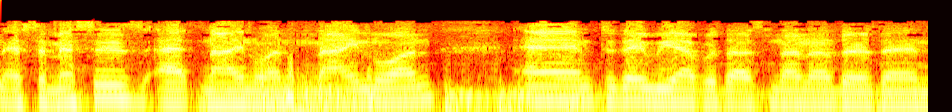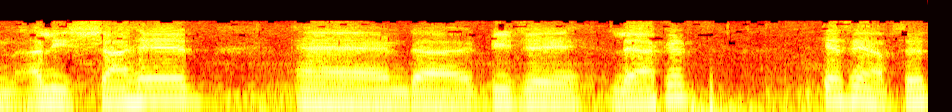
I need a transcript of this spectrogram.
SMSs at 9191. And today we have with us none other than Ali Shahid and uh, DJ Liaquat. Kaise hain aap, sir?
